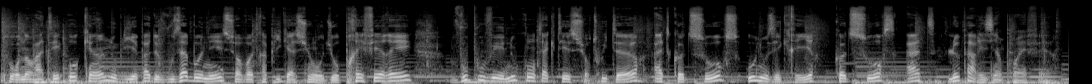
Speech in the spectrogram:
Pour n'en rater aucun, n'oubliez pas de vous abonner sur votre application audio préférée. Vous pouvez nous contacter sur Twitter, at Code Source, ou nous écrire source at leparisien.fr.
